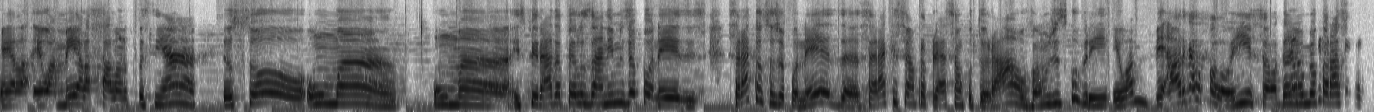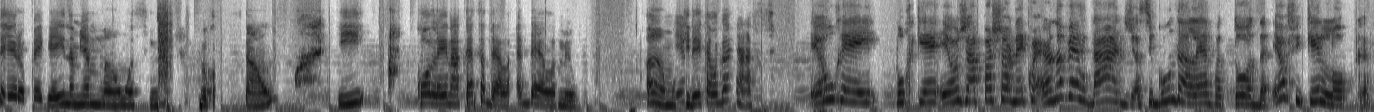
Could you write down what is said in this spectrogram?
ela, eu amei ela falando, tipo assim, ah, eu sou uma. Uma inspirada pelos animes japoneses. Será que eu sou japonesa? Será que isso é uma apropriação cultural? Vamos descobrir. Eu amei. A hora que ela falou isso, ela ganhou meu coração inteiro. Eu peguei na minha mão, assim, meu coração, e colei na testa dela. É dela, meu. Amo, Eu- queria que ela ganhasse. Eu rei, porque eu já apaixonei com ela. Eu, na verdade, a segunda leva toda, eu fiquei louca.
